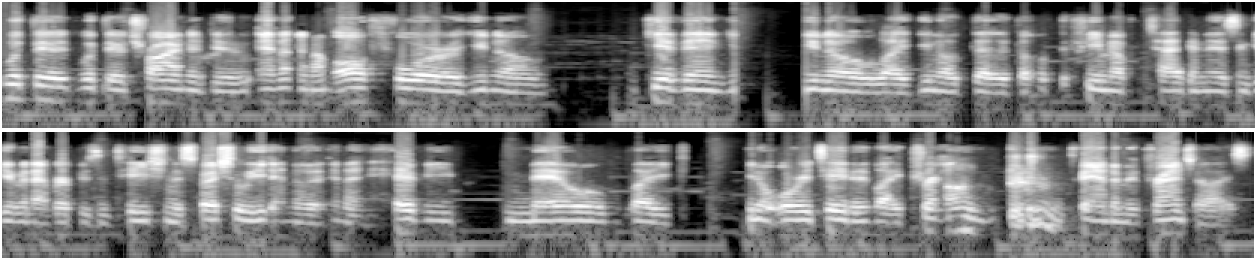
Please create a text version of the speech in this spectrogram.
what they're what they're trying to do, and and I'm all for you know giving you know like you know the the, the female protagonist and giving that representation, especially in a in a heavy male like you know orientated like fandom and franchise.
